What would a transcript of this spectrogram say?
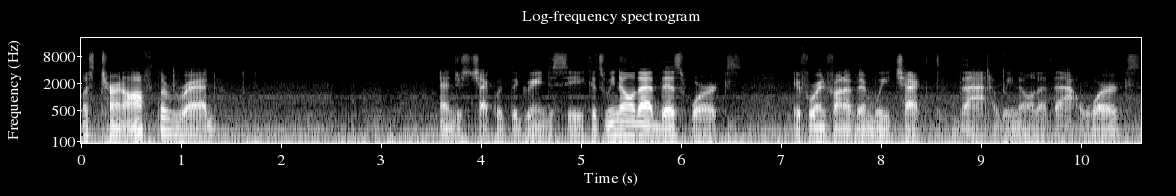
let's turn off the red and just check with the green to see because we know that this works if we're in front of him we checked that. We know that that works.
